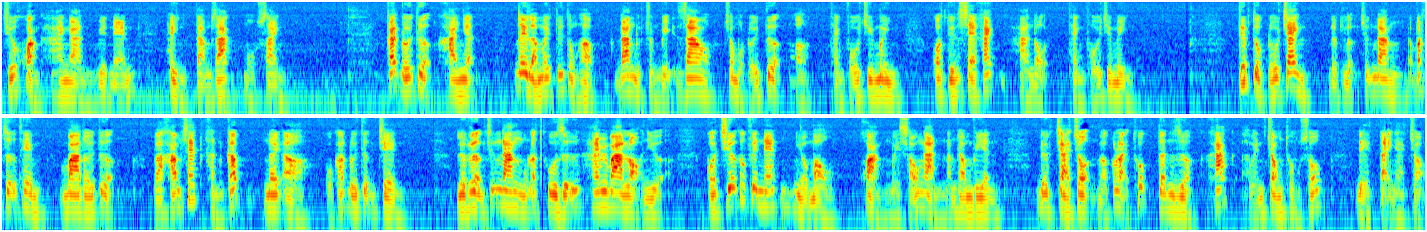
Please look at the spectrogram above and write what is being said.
chứa khoảng 2.000 viên nén hình tam giác màu xanh. Các đối tượng khai nhận đây là ma túy tổng hợp đang được chuẩn bị giao cho một đối tượng ở thành phố Hồ Chí Minh qua tuyến xe khách Hà Nội thành phố Hồ Chí Minh. Tiếp tục đấu tranh, lực lượng chức năng đã bắt giữ thêm 3 đối tượng và khám xét khẩn cấp nơi ở của các đối tượng trên. Lực lượng chức năng cũng đã thu giữ 23 lọ nhựa có chứa các viên nén nhiều màu khoảng 16.500 viên được trà trộn vào các loại thuốc tân dược khác ở bên trong thùng xốp để tại nhà trọ.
